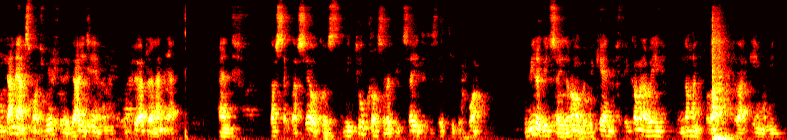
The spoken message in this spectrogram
you can't ask much more for the guys, eh? They put everything into it. And they're sick themselves because, I mean, Tollcross are a good side, as I said to you before. We're a good side and all, but we can't, if they're coming away with nothing for that, for that game, I mean, they're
